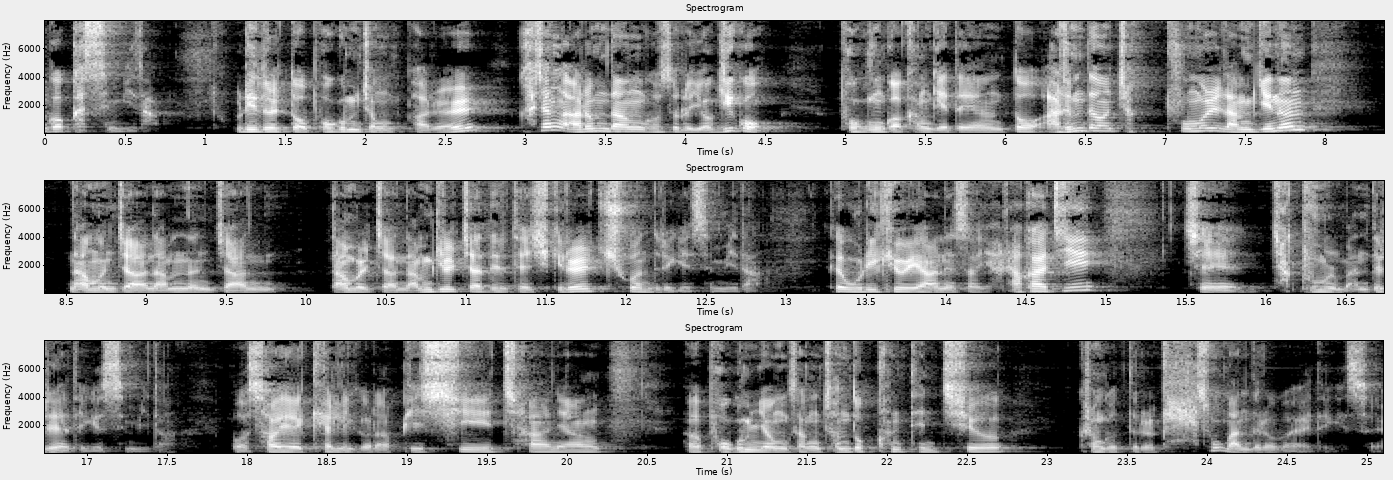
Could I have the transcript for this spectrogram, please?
것 같습니다. 우리들도 복음 전파를 가장 아름다운 것으로 여기고 복음과 관계된 또 아름다운 작품을 남기는 남은 자, 남는 자, 남을 자, 남길 자들이 되시기를 축원드리겠습니다. 그 우리 교회 안에서 여러 가지 제 작품을 만들어야 되겠습니다. 뭐 서예 캘리그라피, 시, 찬양, 어, 복음 영상, 전도 컨텐츠 그런 것들을 계속 만들어 가야 되겠어요.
